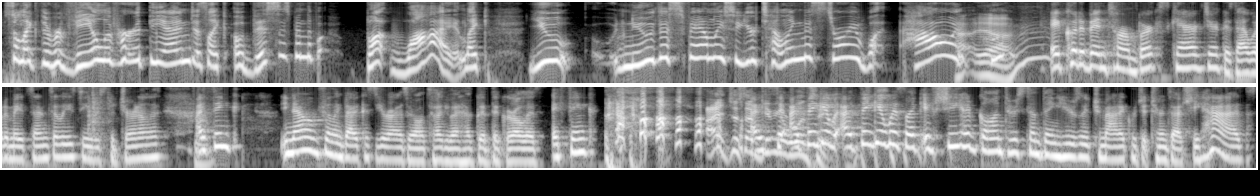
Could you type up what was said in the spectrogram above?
So like the reveal of her at the end is like, oh, this has been the, vo- but why? Like you knew this family, so you're telling this story. What? How? Uh, yeah. It could have been Tom Burke's character because that would have made sense. At least he was the journalist. I think now I'm feeling bad because your eyes are all talking about how good the girl is. I think I just I'm I, giving thi- it I one think it. I think it was like if she had gone through something hugely traumatic, which it turns out she has.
